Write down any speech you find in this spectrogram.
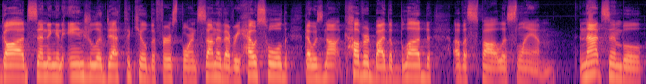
God sending an angel of death to kill the firstborn son of every household that was not covered by the blood of a spotless lamb. And that symbol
